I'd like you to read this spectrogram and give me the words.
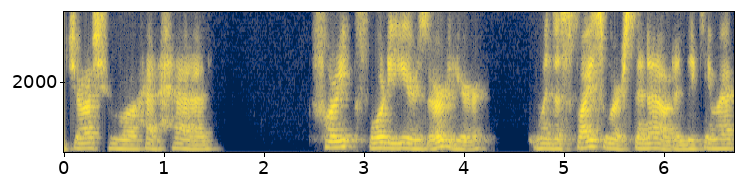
Joshua had had 40, 40 years earlier, when the spies were sent out and they came back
